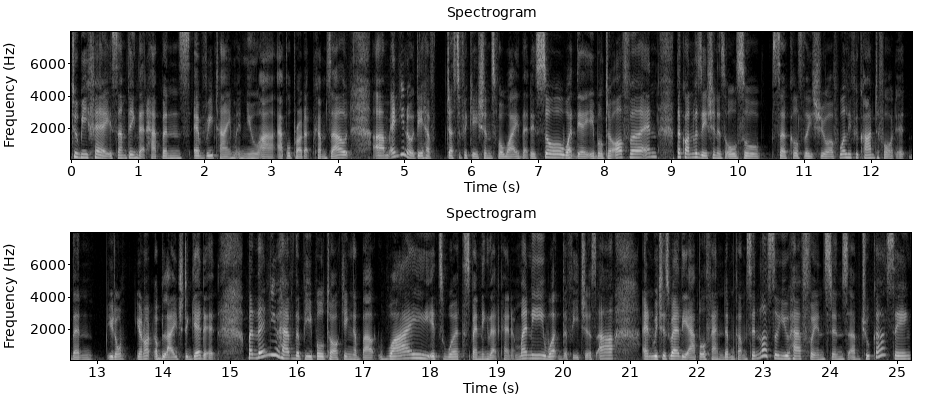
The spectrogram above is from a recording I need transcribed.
to be fair, is something that happens every time a new uh, Apple product comes out. Um, and, you know, they have justifications for why that is so, what they're able to offer. And the conversation is also circles the issue of, well, if you can't afford it, then you don't you're not obliged to get it but then you have the people talking about why it's worth spending that kind of money what the features are and which is where the apple fandom comes in so you have for instance um, chuka saying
